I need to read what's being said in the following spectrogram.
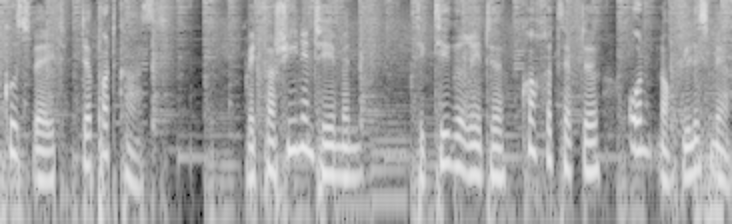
Markus Welt, der Podcast. Mit verschiedenen Themen, Diktiergeräte, Kochrezepte und noch vieles mehr.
